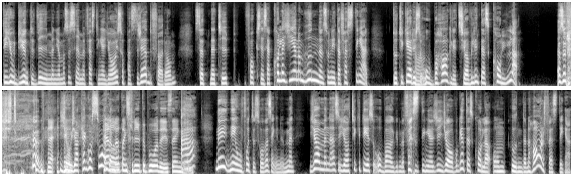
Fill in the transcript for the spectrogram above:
det gjorde ju inte vi, men jag måste säga med fästingar, jag är så pass rädd för dem, så att när typ folk säger så här, kolla igenom hunden så ni inte har fästingar, då tycker jag det är så obehagligt så jag vill inte ens kolla. Alltså, förstår. Jo, jag kan gå så Hellre långt. att han kryper på dig i sängen. Ah, nej, nej, hon får inte sova i sängen nu, men Ja, men alltså, jag tycker det är så obehagligt med fästingar så jag vågar inte ens kolla om hunden har fästingar.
